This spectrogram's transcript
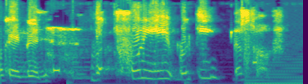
Okay, good. But 28 rookie, that's tough.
